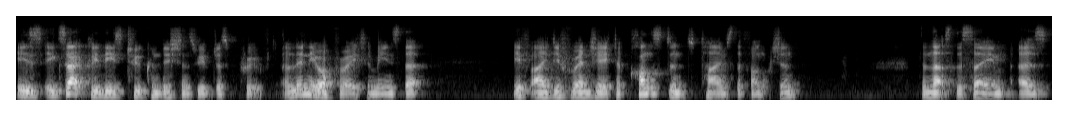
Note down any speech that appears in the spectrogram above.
is exactly these two conditions we've just proved. A linear operator means that if I differentiate a constant times the function, then that's the same as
